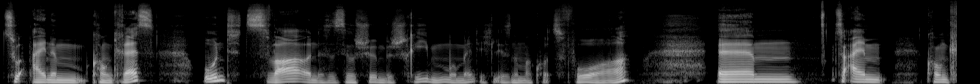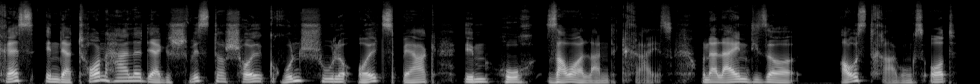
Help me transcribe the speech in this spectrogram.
zu einem Kongress und zwar, und das ist so schön beschrieben, Moment, ich lese nochmal kurz vor, ähm, zu einem Kongress in der Turnhalle der Geschwister Scholl Grundschule Olsberg im Hochsauerlandkreis. Und allein dieser Austragungsort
